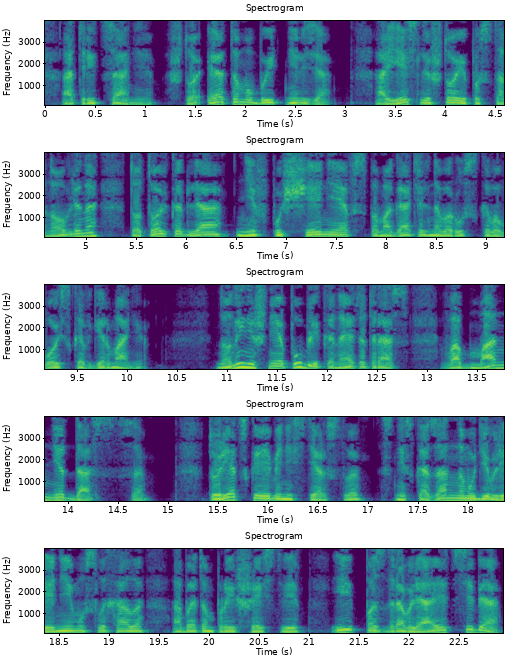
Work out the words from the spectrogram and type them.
— отрицание, что этому быть нельзя, а если что и постановлено, то только для невпущения вспомогательного русского войска в Германию. Но нынешняя публика на этот раз в обман не дастся. Турецкое министерство с несказанным удивлением услыхало об этом происшествии и поздравляет себя,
